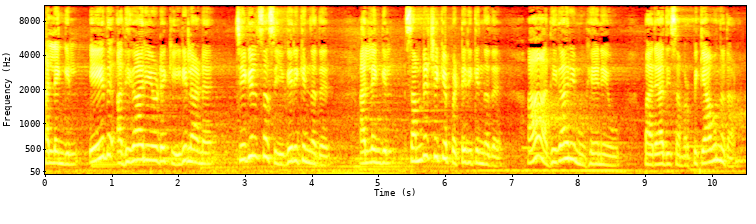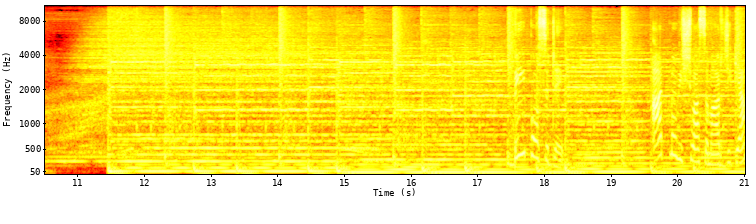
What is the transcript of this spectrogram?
അല്ലെങ്കിൽ ഏത് അധികാരിയുടെ കീഴിലാണ് ചികിത്സ സ്വീകരിക്കുന്നത് അല്ലെങ്കിൽ സംരക്ഷിക്കപ്പെട്ടിരിക്കുന്നത് ആ അധികാരി മുഖേനയോ പരാതി സമർപ്പിക്കാവുന്നതാണ്. ബി പോസിറ്റീവ് ആത്മവിശ്വാസം ആർജിക്കാം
